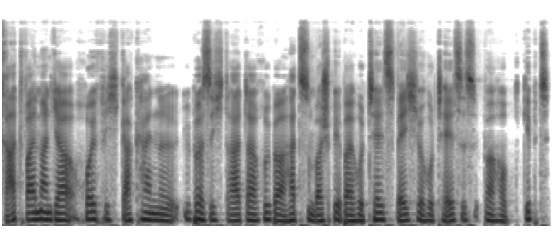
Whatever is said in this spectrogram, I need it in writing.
Gerade weil man ja häufig gar keine Übersicht darüber hat, zum Beispiel bei Hotels, welche Hotels es überhaupt gibt,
